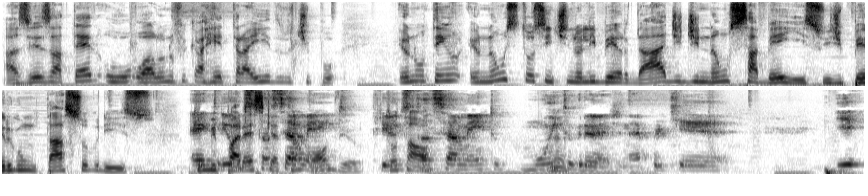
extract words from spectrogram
às vezes até o, o aluno fica retraído do tipo, eu não tenho, eu não estou sentindo a liberdade de não saber isso e de perguntar sobre isso. Porque me cria um parece que é tão óbvio. Cria um distanciamento muito É. grande, né? Porque e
